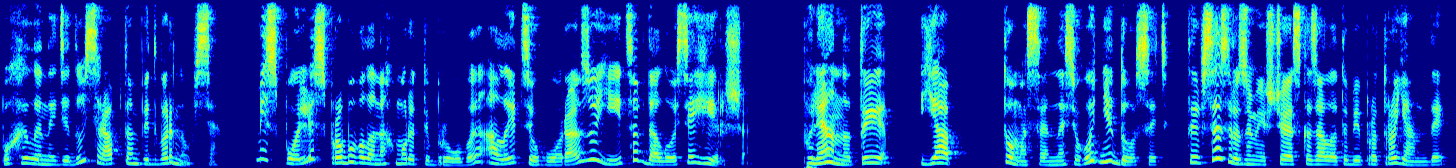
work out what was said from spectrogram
Похилений дідусь раптом відвернувся. Міс Поллі спробувала нахмурити брови, але цього разу їй це вдалося гірше. Полянно, ти. я. Томасе, на сьогодні досить. Ти все зрозумів, що я сказала тобі про троянди?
